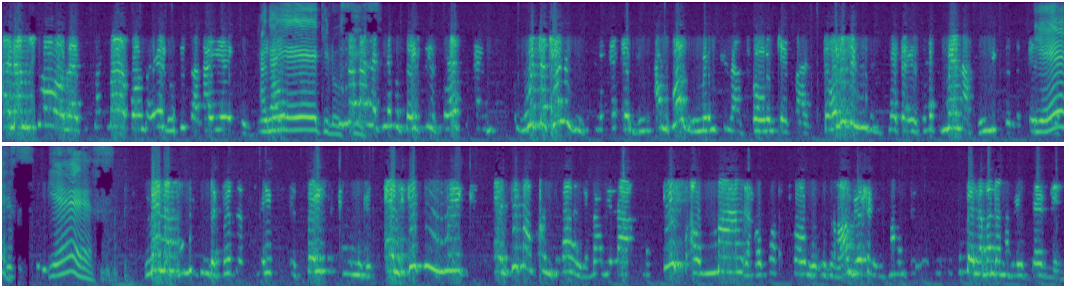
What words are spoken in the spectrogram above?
and i'm sure like bayabona Lucy akayeki akayeki lo Into sis ebalulekileyo babe is that um, with the challenges andikwazi umenshina zonke but the only thing ndizithetha is that men are bullied in the business yes yes. Men are bullied in the business space, space and, and if you weak and if awuqondelanga ngemali lakho if awumanga awukwastrongo uzahamba uyohlala phantsi ube nabantwana beyi-seven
